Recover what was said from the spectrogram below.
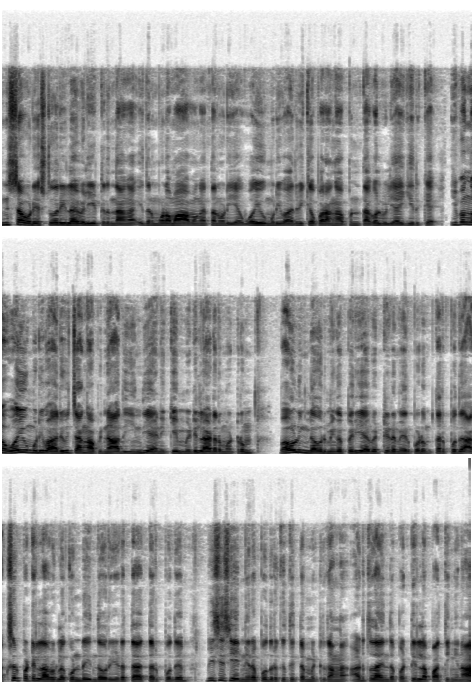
இன்ஸ்டாவுடைய ஸ்டோரியில் வெளியிட்டிருந்தாங்க. இதன் மூலமாக அவங்க தன்னுடைய ஓய்வு முடிவை அறிவிக்க போகிறாங்க அப்படின்னு தகவல் வெளியாகி இருக்கு. இவங்க ஓய்வு முடிவை அறிவித்தாங்க அப்படின்னா அது இந்திய அணிக்கு மிடில் ஆர்டர் மற்றும் பவுலிங்கில் ஒரு மிகப்பெரிய வெற்றிடம் ஏற்படும். தற்போது அக்ஷர் பட்டேல் அவர்களை கொண்டு இந்த ஒரு இடத்தை தற்போது பிசிசிஐ நிரப்புவதற்கு திட்டமிட்டிருக்காங்க. அடுத்ததாக இந்த பட்டியலில் பார்த்தீங்கன்னா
